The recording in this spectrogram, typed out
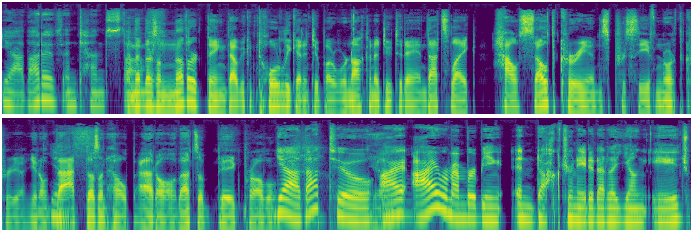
yeah, that is intense stuff. And then there's another thing that we can totally get into, but we're not going to do today. And that's like how South Koreans perceive North Korea. You know, that doesn't help at all. That's a big problem. Yeah, that too. Yeah. I I remember being indoctrinated at a young age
